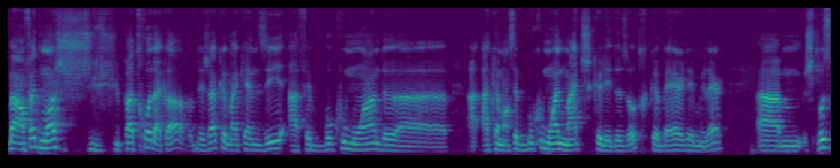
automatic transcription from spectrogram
Ben, en fait, moi, je, suis pas trop d'accord. Déjà que Mackenzie a fait beaucoup moins de, euh, a, a, commencé beaucoup moins de matchs que les deux autres, que Baird et Miller. Um, je pense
